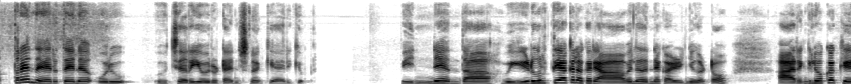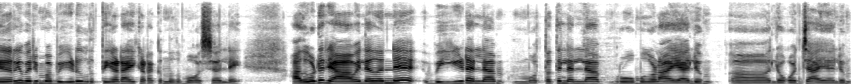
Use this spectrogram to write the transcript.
അത്രയും നേരത്തേന് ഒരു ചെറിയൊരു ടെൻഷനൊക്കെ ആയിരിക്കും. പിന്നെ എന്താ? വീട് വൃത്തിയാക്കലൊക്കെ രാവിലെ തന്നെ കഴിഞ്ഞു കേട്ടോ. ആരെങ്കിലുമൊക്കെ കയറി വരുമ്പോൾ വീട് വൃത്തികേടായി കിടക്കുന്നത് മോശമല്ലേ? അതുകൊണ്ട് രാവിലെ തന്നെ വീടെല്ലാം മൊത്തത്തിലെല്ലാം റൂമുകളായാലും ലോഞ്ചായാലും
